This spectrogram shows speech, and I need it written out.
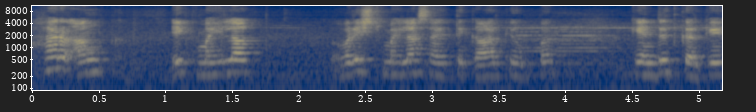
हर अंक एक महिला, वरिष्ठ महिला साहित्यकार के ऊपर केंद्रित करके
